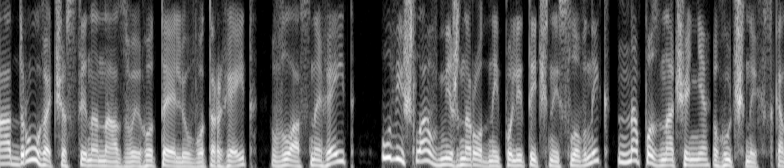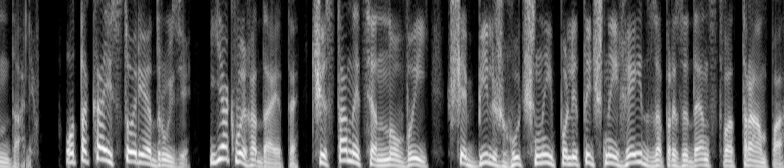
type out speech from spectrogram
А друга частина назви готелю Вотергейт, власне гейт, увійшла в міжнародний політичний словник на позначення гучних скандалів. Отака історія, друзі. Як ви гадаєте, чи станеться новий, ще більш гучний політичний гейт за президентства Трампа?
